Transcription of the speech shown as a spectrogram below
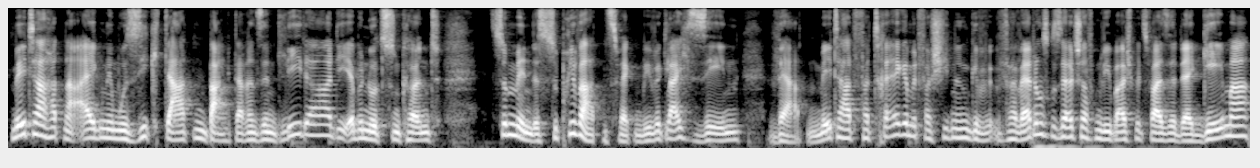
Meta hat eine eigene Musikdatenbank. Darin sind Lieder, die ihr benutzen könnt zumindest zu privaten Zwecken, wie wir gleich sehen werden. Meta hat Verträge mit verschiedenen Ge Verwertungsgesellschaften, wie beispielsweise der GEMA,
